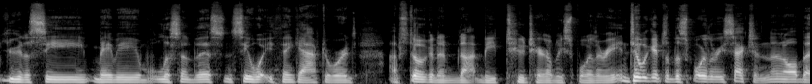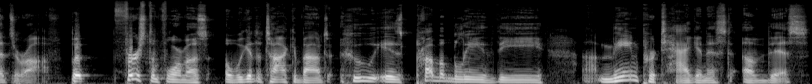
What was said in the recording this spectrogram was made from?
you're going to see maybe listen to this and see what you think afterwards. I'm still going to not be too terribly spoilery until we get to the spoilery section, then all bets are off. But first and foremost, we get to talk about who is probably the uh, main protagonist of this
